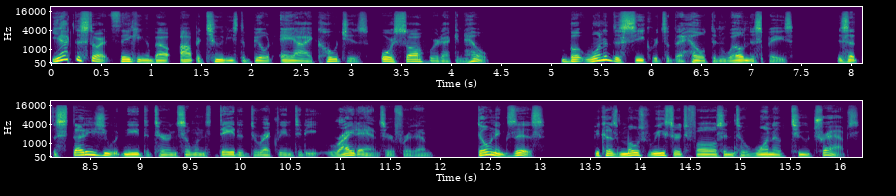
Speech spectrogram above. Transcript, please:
you have to start thinking about opportunities to build AI coaches or software that can help. But one of the secrets of the health and wellness space is that the studies you would need to turn someone's data directly into the right answer for them don't exist because most research falls into one of two traps.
